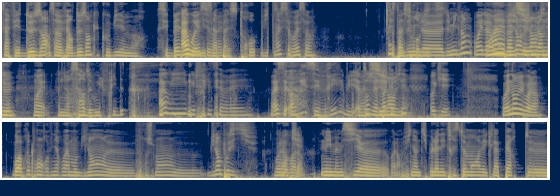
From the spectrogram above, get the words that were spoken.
Ça fait deux ans, ça va faire deux ans que Kobe est mort. C'est bête, Ah ouais, mais ça vrai. passe trop vite. Ouais, c'est vrai ça. Ça Ah, passe trop 2000, euh, vite. 2020 Ouais, là, Ouais, on est déjà en 26 janvier. 2022. Ouais. Anniversaire de Wilfried. Ah oui, Wilfried, c'est vrai. Ouais, c'est ah ouais, c'est vrai. Mais attends, j'ai 26 même pas janvier. capté. Ok. Ouais, non, mais voilà. Bon, après, pour en revenir ouais, à mon bilan, euh, franchement, euh, bilan positif. Voilà, voilà. Mais même si, euh, voilà, on finit un petit peu l'année tristement avec la perte euh,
